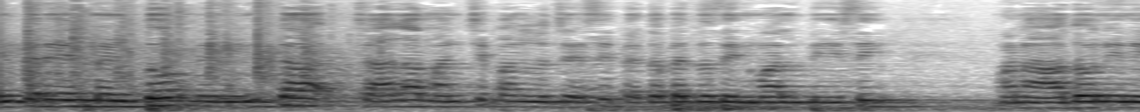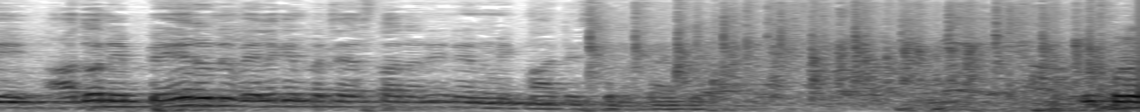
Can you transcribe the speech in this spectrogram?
ఎంకరేజ్మెంట్తో మేము ఇంకా చాలా మంచి పనులు చేసి పెద్ద పెద్ద సినిమాలు తీసి మన ఆధోనిని ఆధోని పేరును వెలిగింప చేస్తానని నేను మీకు మాటిస్తున్నాను. థ్యాంక్ యూ ఇప్పుడు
